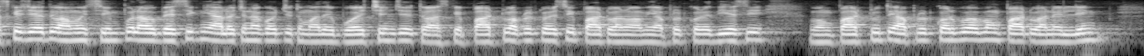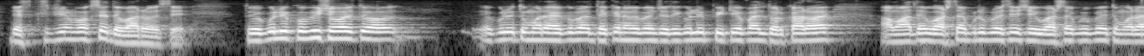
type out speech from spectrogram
আজকে যেহেতু আমি সিম্পল আর বেসিক নিয়ে আলোচনা করছি, তোমাদের বয়েস চেঞ্জে তো আজকে পার্ট টু আপলোড করেছি। পার্ট ওয়ানও আমি আপলোড করে দিয়েছি। এবং পার্ট টুতে আপলোড করব এবং পার্ট ওয়ানের লিঙ্ক ডেসক্রিপশন বক্সে দেওয়া রয়েছে। তো এগুলি খুবই সহজ তো, এগুলি তোমরা একবার দেখে নেবে এবং যদি এগুলি পিডিএফ ফাইল দরকার হয়, আমাদের হোয়াটসঅ্যাপ গ্রুপ রয়েছে, সেই হোয়াটসঅ্যাপ গ্রুপে তোমরা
